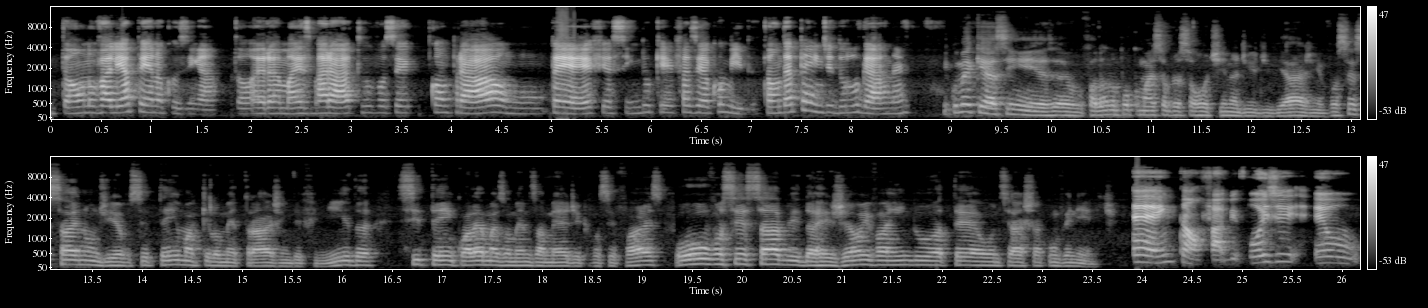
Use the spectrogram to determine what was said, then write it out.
então não valia a pena cozinhar. Então era mais barato você comprar um PF assim do que fazer a comida. Então depende do lugar, né? E como é que é assim, é, falando um pouco mais sobre a sua rotina de, de viagem, você sai num dia, você tem uma quilometragem definida, se tem, qual é mais ou menos a média que você faz, ou você sabe da região e vai indo até onde você achar conveniente? É, então, Fábio, hoje eu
